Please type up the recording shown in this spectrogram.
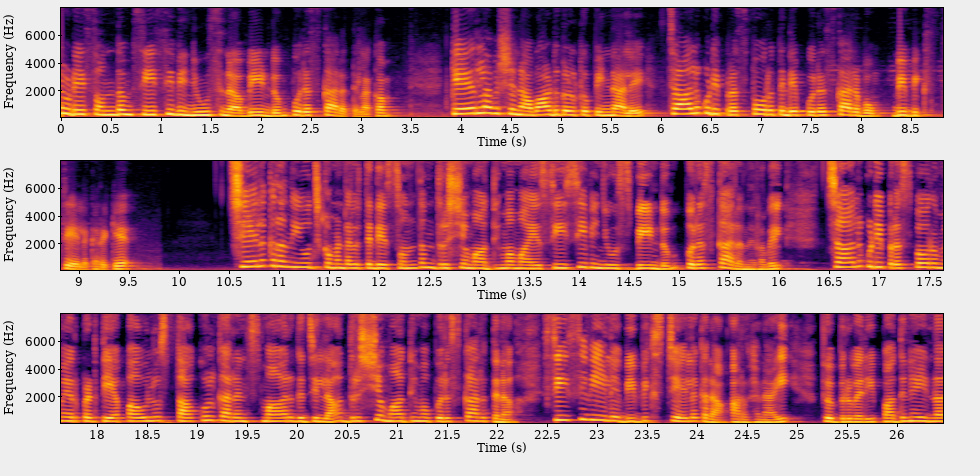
ചേലക്കരയുടെ സ്വന്തം സി സി വി ന്യൂസിന് വീണ്ടും പുരസ്കാരത്തിളക്കം. കേരള വിഷൻ അവാർഡുകൾക്ക് പിന്നാലെ ചാലക്കുടി പ്രസ് ഫോറത്തിന്റെ പുരസ്കാരവും ബിബിക്സ് ചേലക്കരയ്ക്ക്. ചേലക്കര നിയോജക മണ്ഡലത്തിന്റെ സ്വന്തം ദൃശ്യമാധ്യമമായ സി സി വി ന്യൂസ് വീണ്ടും പുരസ്കാര നിറവിൽ ചാലക്കുടി പ്രസ് ഫോറം ഏർപ്പെടുത്തിയ പൗലോസ് താക്കോൽക്കാരൻ സ്മാരക ജില്ലാ ദൃശ്യമാധ്യമ പുരസ്കാരത്തിന് സി സി വിയിലെ ബിബിക്സ് ചേലക്കര അർഹനായി. ഫെബ്രുവരി പതിനേഴിന്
